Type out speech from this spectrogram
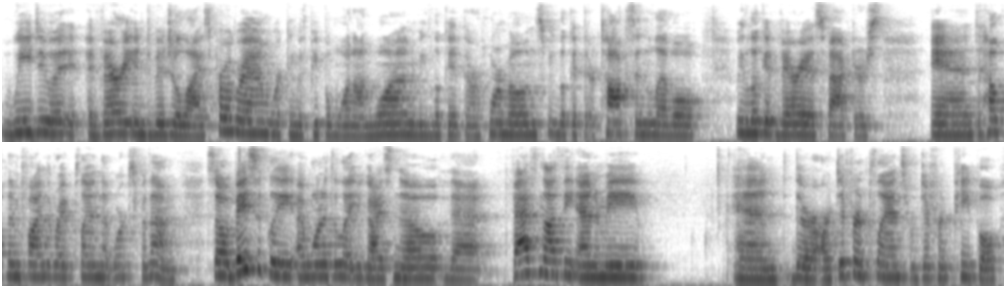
we do a, a, very individualized program working with people one-on-one. We look at their hormones, we look at their toxin level, we look at various factors and to help them find the right plan that works for them. So basically, I wanted to let you guys know that fat's not the enemy and there are different plans for different people.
